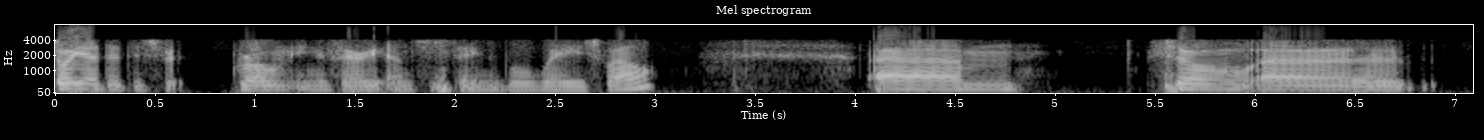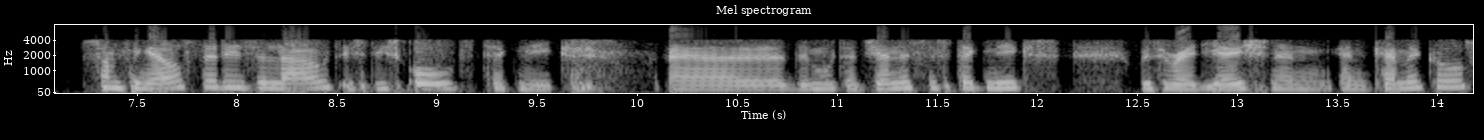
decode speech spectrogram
soya that is grown in a very unsustainable way as well. Um, so uh, something else that is allowed is these old techniques. The mutagenesis techniques with radiation and, and chemicals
